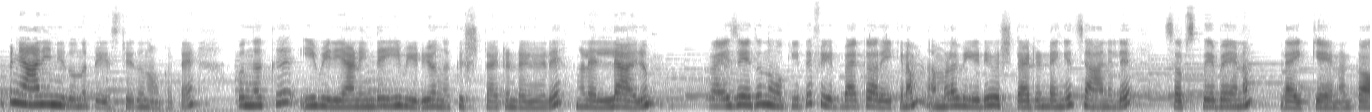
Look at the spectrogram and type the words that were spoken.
അപ്പം ഞാനിനി ഇതൊന്ന് ടേസ്റ്റ് ചെയ്ത് നോക്കട്ടെ. അപ്പോൾ നിങ്ങൾക്ക് ഈ ബിരിയാണീന്റെ ഈ വീഡിയോ നിങ്ങൾക്ക് ഇഷ്ടമായിട്ടുണ്ടെങ്കിൽ നിങ്ങളെല്ലാവരും ട്രൈ ചെയ്ത് നോക്കിയിട്ട് ഫീഡ്ബാക്ക് അറിയിക്കണം. നമ്മളെ വീഡിയോ ഇഷ്ടമായിട്ടുണ്ടെങ്കിൽ ചാനൽ സബ്സ്ക്രൈബ് ചെയ്യണം ലൈക്ക് ചെയ്യണം കേട്ടോ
